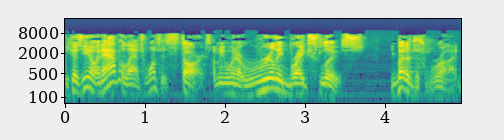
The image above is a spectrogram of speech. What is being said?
Because, you know, an avalanche, once it starts, I mean, when it really breaks loose, you better just run.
